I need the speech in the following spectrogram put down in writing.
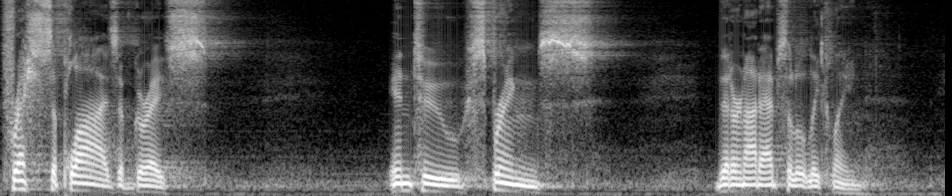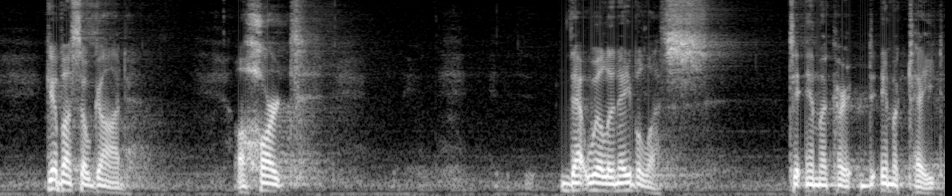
fresh supplies of grace into springs that are not absolutely clean? Give us, O oh God, a heart that will enable us to imitate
